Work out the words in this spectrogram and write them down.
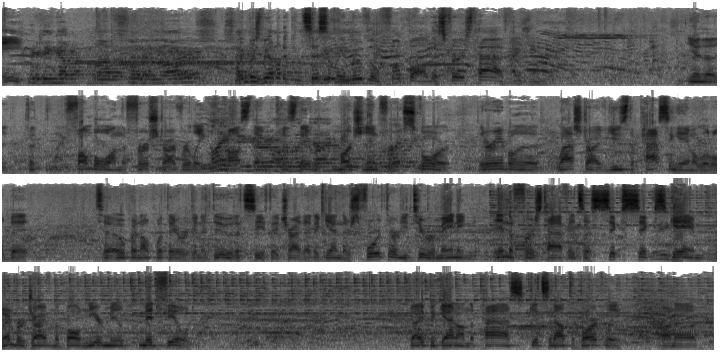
eight. picking up about seven yards. Windber's been able to consistently move the football this first half. Yeah, the, the fumble on the first drive really cost them because they were marching in for a score. They were able to last drive use the passing game a little bit to open up what they were going to do. Let's see if they try that again. There's 4:32 remaining in the first half. It's a 6-6 game. Windber driving the ball near mid- midfield. Gipe again on the pass, gets it out to Barkley on a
